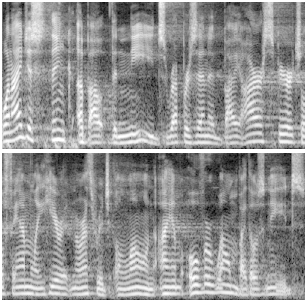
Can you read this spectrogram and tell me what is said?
when I just think about the needs represented by our spiritual family here at Northridge alone, I am overwhelmed by those needs.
